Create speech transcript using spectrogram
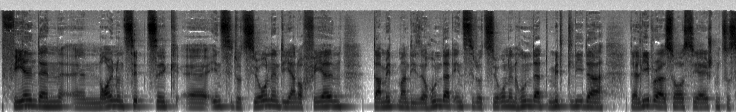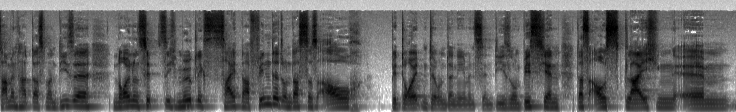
fehlenden äh, 79 äh, Institutionen, die ja noch fehlen, damit man diese 100 Institutionen, 100 Mitglieder der Libra Association zusammen hat, dass man diese 79 möglichst zeitnah findet und dass das auch bedeutende Unternehmen sind, die so ein bisschen das ausgleichen, ähm,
